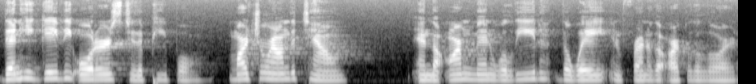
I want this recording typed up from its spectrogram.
Then he gave the orders to the people March around the town, and the armed men will lead the way in front of the ark of the Lord.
